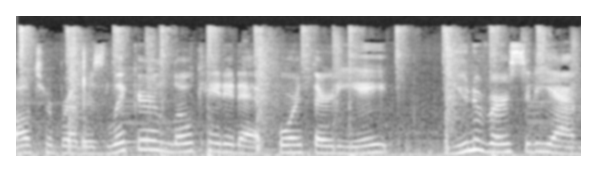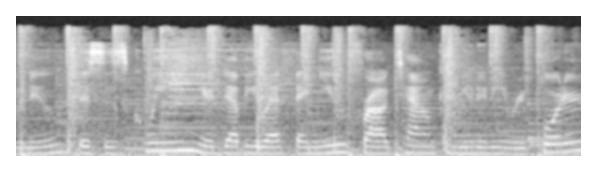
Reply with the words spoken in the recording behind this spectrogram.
Wolter Brothers Liquor, located at 438 University Avenue. This is Queen, your WFNU Frogtown community reporter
